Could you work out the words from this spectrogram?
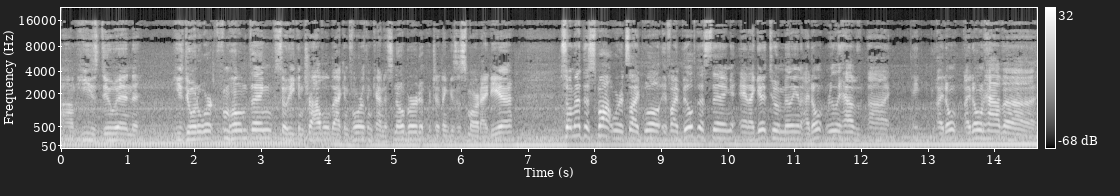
Um, he's doing he's doing a work from home thing so he can travel back and forth and kind of snowbird it, which I think is a smart idea. So I'm at this spot where it's like, well, if I build this thing and I get it to a million, I don't really have, uh, I don't, I don't have a,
